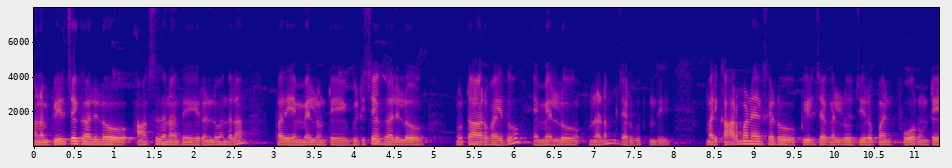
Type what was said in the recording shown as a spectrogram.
మనం పీల్చే గాలిలో ఆక్సిజన్ అది రెండు వందల పది ఎంఎల్ ఉంటే విడిచే గాలిలో నూట అరవై ఐదు ఎంఎల్ ఉండడం జరుగుతుంది. మరి కార్బన్ డైఆక్సైడ్ పీల్చే గాలిలో జీరో పాయింట్ ఫోర్ ఉంటే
